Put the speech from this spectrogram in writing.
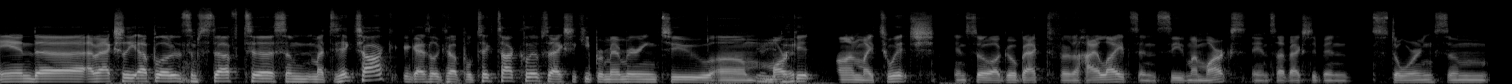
And uh, I've actually uploaded some stuff to some my TikTok. You guys look a couple TikTok clips. I actually keep remembering to um, Yeah, mark did. it on my Twitch, and so I'll go back to, for the highlights and see my marks. And so I've actually been storing some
